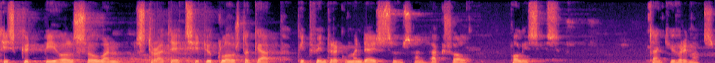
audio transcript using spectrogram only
this could be also one strategy to close the gap between recommendations and actual policies. Thank you very much.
